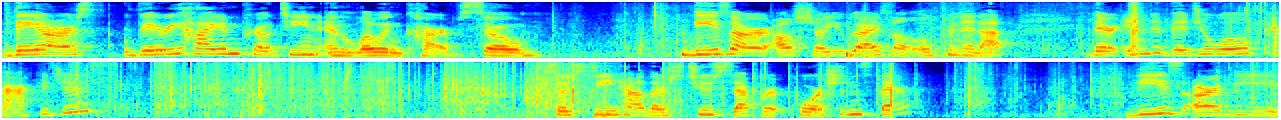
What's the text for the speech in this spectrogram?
They are very high in protein and low in carbs. So these are, I'll show you guys, I'll open it up. They're individual packages. So see how there's two separate portions there? These are the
